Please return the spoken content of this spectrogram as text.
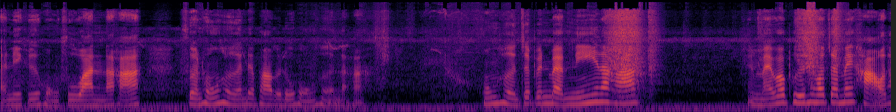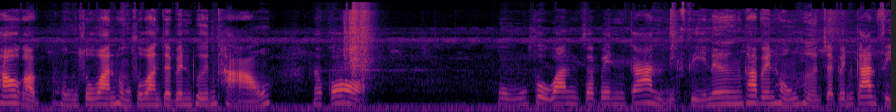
อันนี้คือหงสุวรรณนะคะ ส่วนหงเหินเดี๋ยวพาไปดูหงเหินนะคะ หงเหินจะเป็นแบบนี้นะคะ เห็นไหมว่าพื้นเขาจะไม่ขาวเท่ากับหงสุวรรณหงสุวรรณจะเป็นพื้นขาว แล้วก็ หงสุวรรณจะเป็นก้านอีกสีหนึ่งถ้าเป็นหงเหินจะเป็นก้านสี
